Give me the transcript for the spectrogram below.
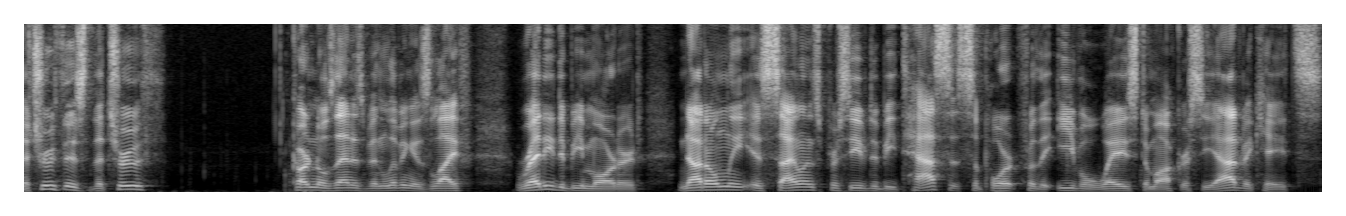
The truth is the truth. Cardinal Zen has been living his life ready to be martyred. Not only is silence perceived to be tacit support for the evil ways democracy advocates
